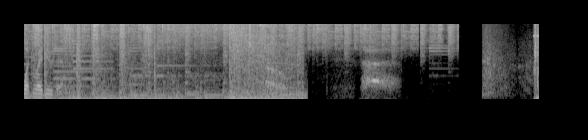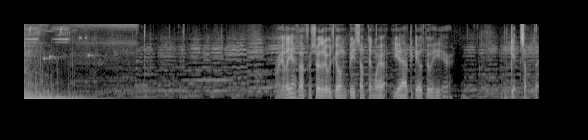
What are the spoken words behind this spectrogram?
What do I do then? Oh. Really? Thought for sure that it was going to be something where you have to go through here and get something.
